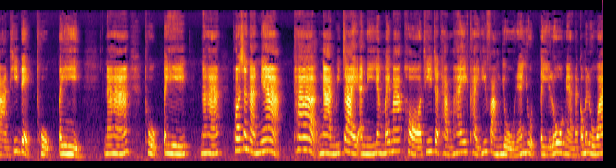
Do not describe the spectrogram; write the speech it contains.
การที่เด็กถูกตีนะคะถูกตีนะคะเพราะฉะนั้นเนี่ย ถ้างานวิจัยอันนี้ยังไม่มากพอที่จะทำให้ใครที่ฟังอยู่เนี่ยหยุดตีลูกเนี่ยนะก็ไม่รู้ว่า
